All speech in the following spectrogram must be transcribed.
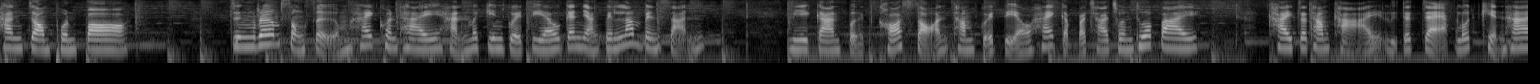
ทันจอมพลปอ จึงเริ่มส่งเสริมให้คนไทยหันมากินก๋วยเตี๋ยวกันอย่างเป็นล่ำเป็นสัน มีการเปิดคอร์สสอนทำก๋วยเตี๋ยวให้กับประชาชนทั่วไป ใครจะทำขายหรือจะแจกรถเข็นให้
